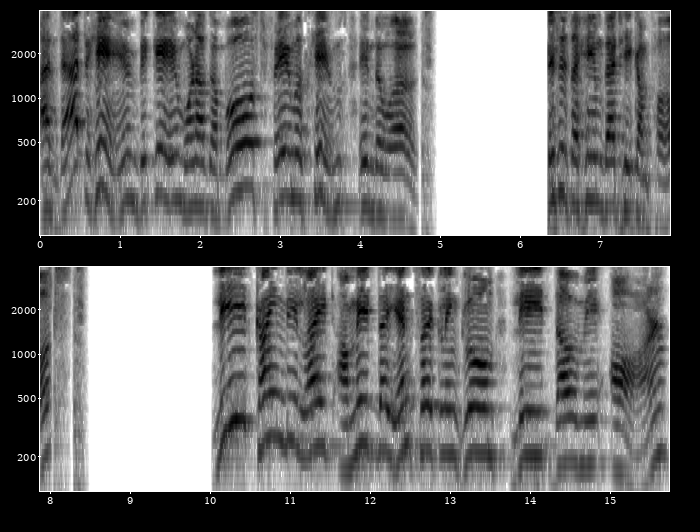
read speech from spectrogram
And that hymn became one of the most famous hymns in the world. This is the hymn that he composed. Lead kindly light amid the encircling gloom, lead thou me on.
